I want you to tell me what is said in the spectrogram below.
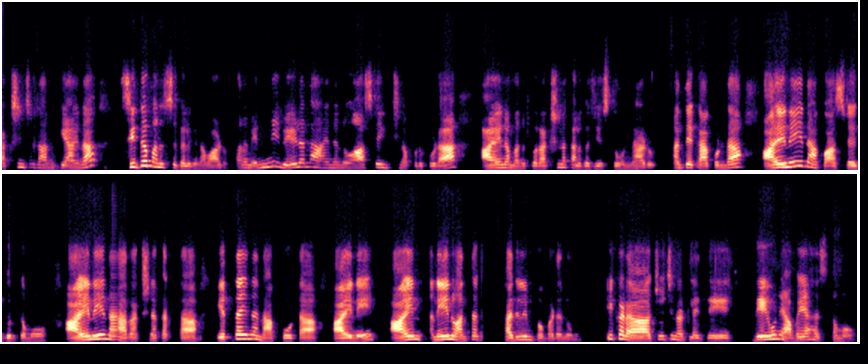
రక్షించడానికి ఆయన సిద్ధ మనస్సు కలిగిన వాడు. మనం ఎన్ని వేళలా ఆయనను ఆశ్రయించినప్పుడు కూడా ఆయన మనకు రక్షణ కలుగజేస్తూ ఉన్నాడు. అంతేకాకుండా ఆయనే నాకు ఆశ్రయ దుర్గము ఆయనే నా రక్షణకర్త ఎత్తైన నా కోట ఆయనే ఆయన నేను అంత కదిలింపబడను. ఇక్కడ చూచినట్లయితే దేవుని అభయహస్తము.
